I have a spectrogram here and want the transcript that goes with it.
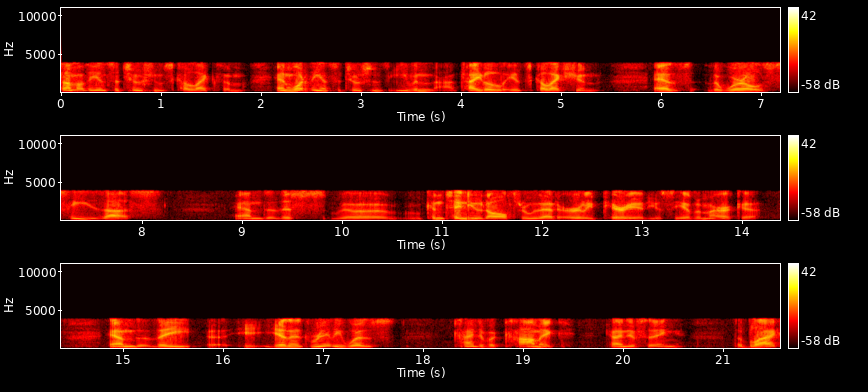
some of the institutions collect them, and one of the institutions even titled its collection as "The World Sees Us," and uh, this uh, continued all through that early period. You see of America, and they, uh, and it really was kind of a comic kind of thing. The blacks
